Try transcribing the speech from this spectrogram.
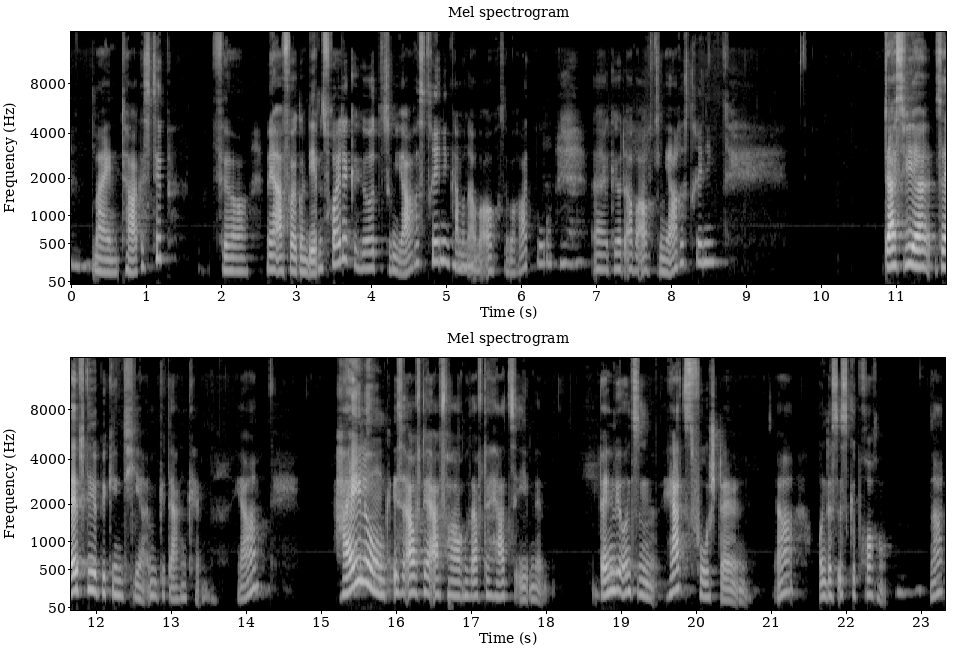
Mhm. Mein Tagestipp für mehr Erfolg und Lebensfreude gehört zum Jahrestraining, kann man mhm. aber auch separat buchen, ja. äh, gehört aber auch zum Jahrestraining. Dass wir Selbstliebe beginnt hier im Gedanken. Ja? Heilung ist auf der Erfahrungs-, auf der Herzebene wenn wir uns ein Herz vorstellen, ja, und das ist gebrochen, mhm. na,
